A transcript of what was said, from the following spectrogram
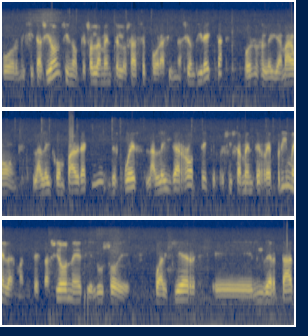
por licitación, sino que solamente los hace por asignación directa, por eso se le llamaron la ley compadre aquí, después la ley garrote, que precisamente reprime las manifestaciones y el uso de cualquier eh, libertad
